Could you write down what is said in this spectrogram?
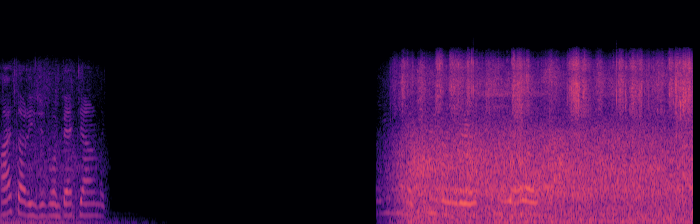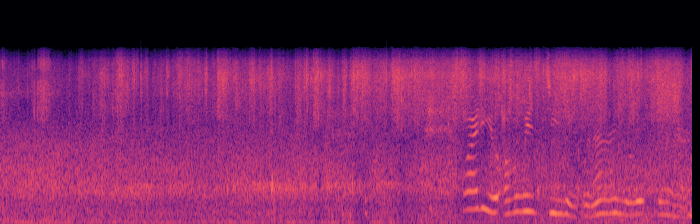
I thought he just went back down. Do you always do that when I'm right there?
